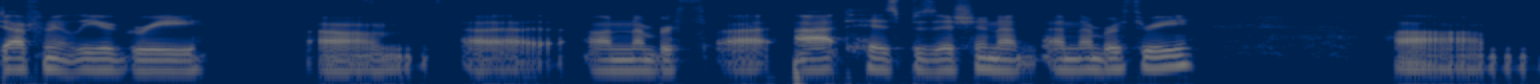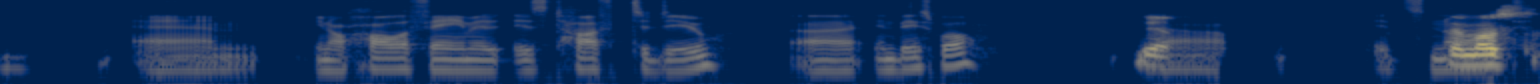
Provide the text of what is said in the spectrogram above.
definitely agree um, uh, on number th- uh, at his position at, at number three. Um, and you know, Hall of Fame is, is tough to do uh, in baseball. Yeah, uh, it's not the most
